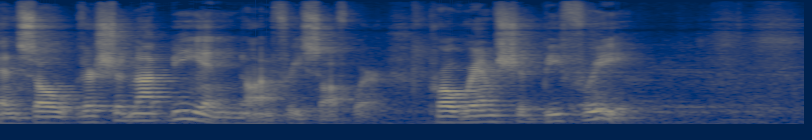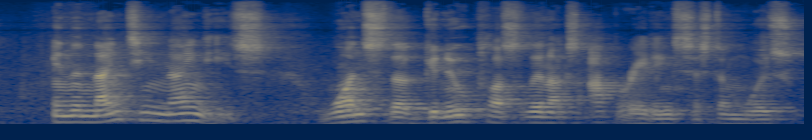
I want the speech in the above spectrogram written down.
And so there should not be any non free software. Programs should be free. In the 1990s, once the GNU plus Linux operating system was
